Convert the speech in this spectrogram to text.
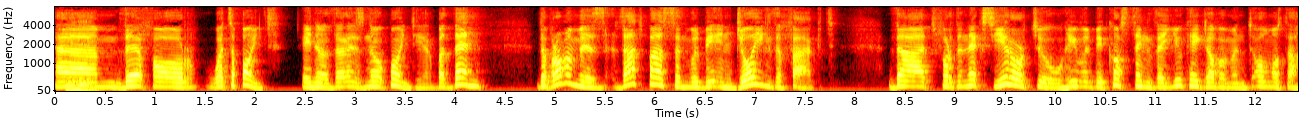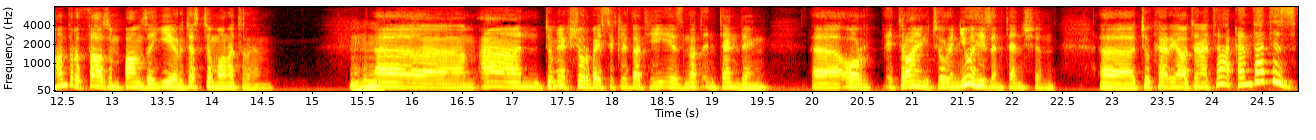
Mm-hmm. Um, mm-hmm. Therefore, what's the point? you know there is no point here but then the problem is that person will be enjoying the fact that for the next year or two he will be costing the UK government almost 100,000 pounds a year just to monitor him mm-hmm. um, and to make sure basically that he is not intending uh, or trying to renew his intention uh, to carry out an attack and that is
